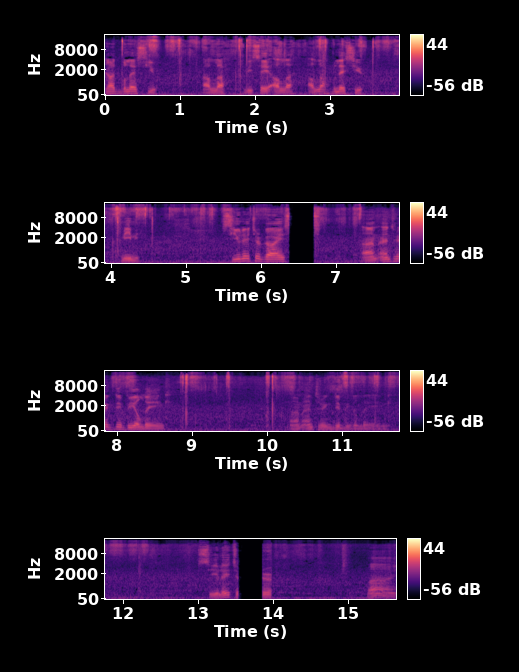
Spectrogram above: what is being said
God bless you. Allah. We say Allah. Allah bless you. Mimi. See you later, guys. I'm entering the building. I'm entering the building. See you later. Bye.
